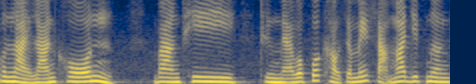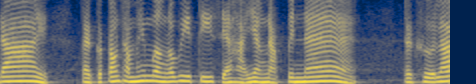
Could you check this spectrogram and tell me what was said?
คนหลายล้านคน บางทีถึงแม้ว่าพวกเขาจะไม่สามารถยึดเมืองได้ แต่ก็ต้องทำให้เมืองละวีตีเสียหายอย่างหนักเป็นแน่ แต่เคอล่า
